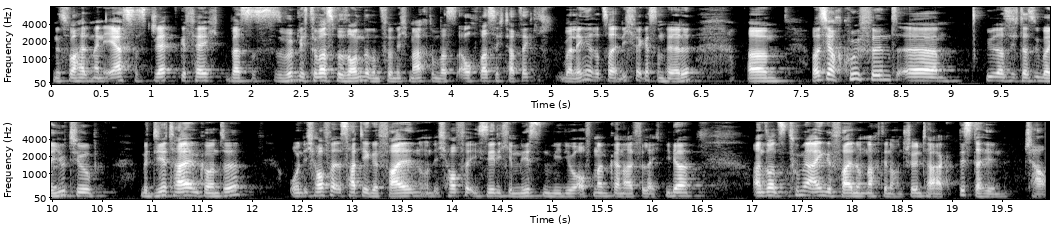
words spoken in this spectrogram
Und es war halt mein erstes Jet-Gefecht, was es wirklich zu was Besonderem für mich macht und was auch was ich tatsächlich über längere Zeit nicht vergessen werde. Ähm, was ich auch cool finde, äh, dass ich das über YouTube mit dir teilen konnte. Und ich hoffe, es hat dir gefallen und ich hoffe, ich sehe dich im nächsten Video auf meinem Kanal vielleicht wieder. Ansonsten tu mir einen Gefallen und mach dir noch einen schönen Tag. Bis dahin, ciao.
